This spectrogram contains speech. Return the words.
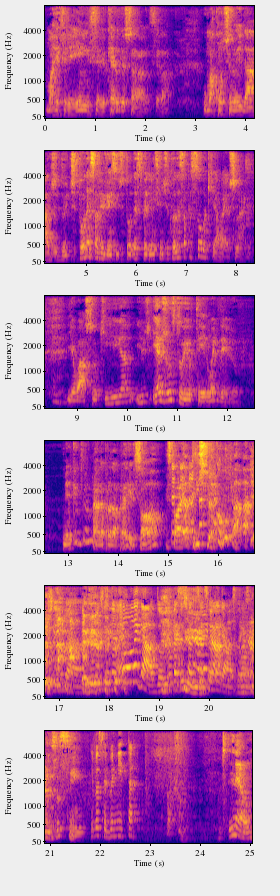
uma referência, eu quero deixar, sei lá, uma continuidade do, de toda essa vivência, de toda a experiência de toda essa pessoa que é a Maya Schneider. Uhum. E eu acho que é, e é justo eu ter um herdeiro. Mesmo que eu não tenha nada para dar para ele, só história triste para contar. Imagina, É um legado, não vai deixar sim. de ser seu legado. Mas isso sim. E você, bonita? Não.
